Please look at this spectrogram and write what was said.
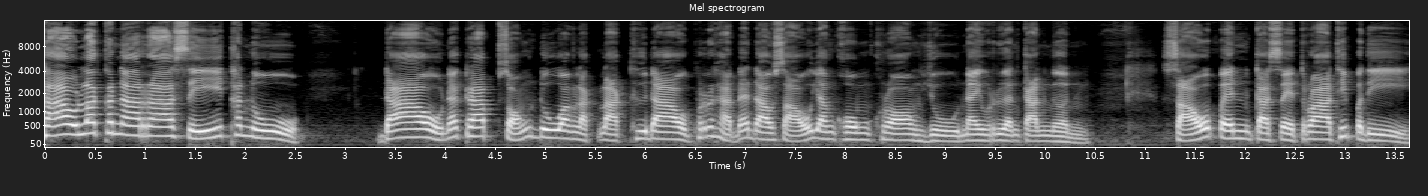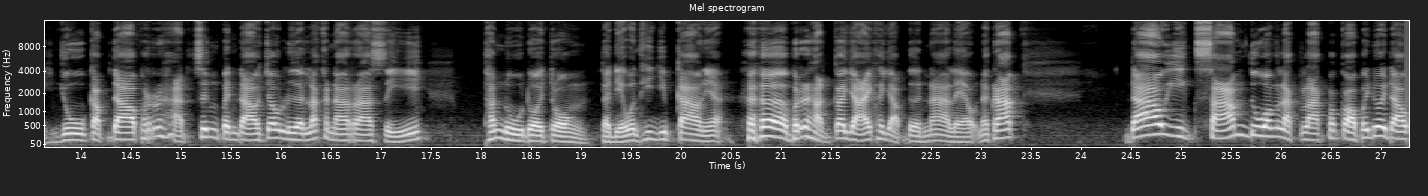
ชาวลัคนาราศีธนู ดาวนะครับสองดวงหลักๆ คือดาวพฤหัสและดาวเสาร์ยังคงครองอยู่ในเรือนการเงิน เสาเป็นเกษตราธิบดีอยู่กับดาวพฤหัสซึ่งเป็นดาวเจ้าเรือนลัคนาราศี ธนูโดยตรง แต่เดี๋ยววันที่ 29 เนี่ยพฤหัสก็ย้ายขยับเดินหน้าแล้วนะครับ ดาวอีก 3 ดวงหลักๆ ประกอบไปด้วยดาว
